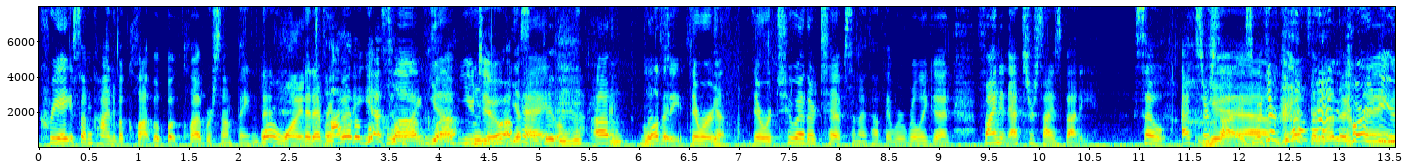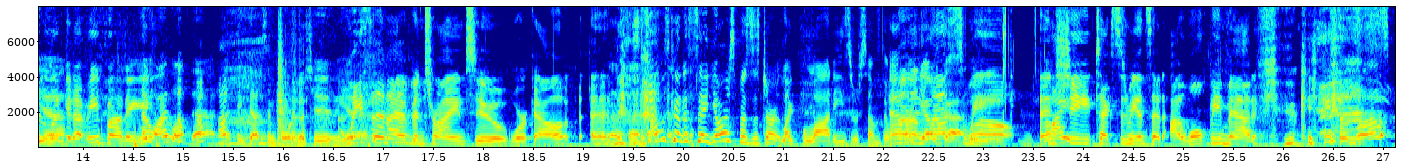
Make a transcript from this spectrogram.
create some kind of a club, a book club or something. That, Or a wine that everybody. I have a book yes, club, a wine club. yeah. You do. Mhm. Okay. Yes, I do. Mhm. Um, And let's love it. see. There were Yeah. there were two other tips, and I thought they were really good. Find an exercise buddy. So exercise Yeah, with your girlfriend. another Courtney, thing, you're yeah. looking at me funny. No, I love that. I think that's important too. yeah. Lisa and I have been trying to work out, and I was going to say y'all are supposed to start like Pilates or something or yoga. last week, Well, and my- she texted me and said, "I won't be mad if you can."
